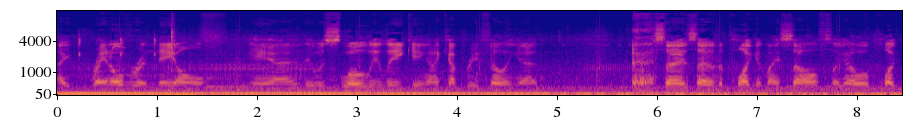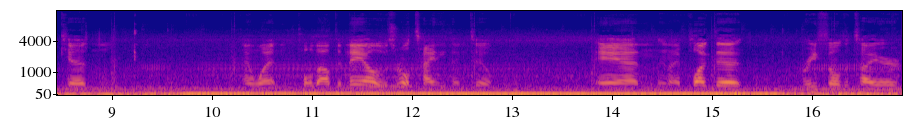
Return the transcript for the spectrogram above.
I ran over a nail, and it was slowly leaking, and I kept refilling it so I decided to plug it myself. So I got a little plug kit and I went and pulled out the nail. It was a real tiny thing too. And and I plugged it, refilled the tire.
